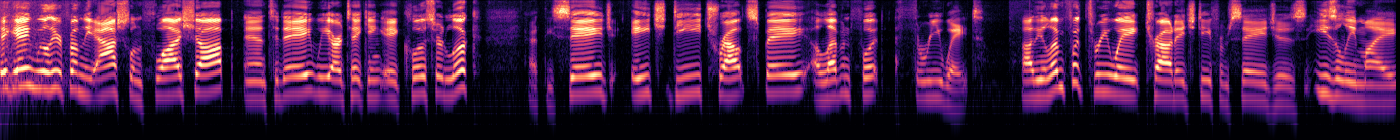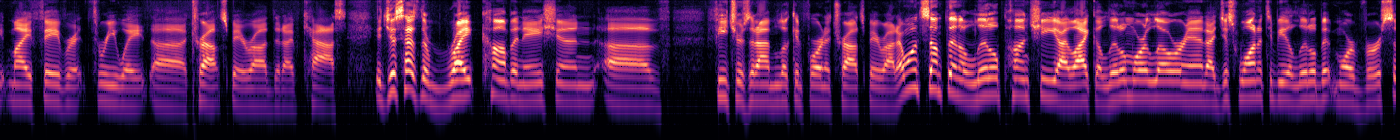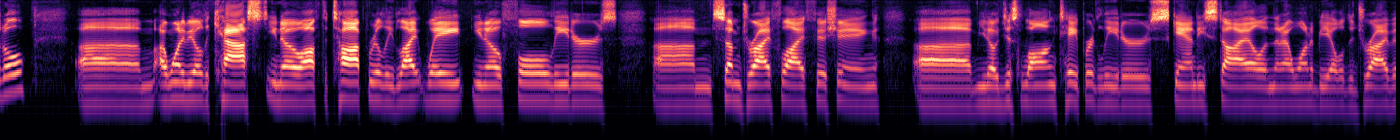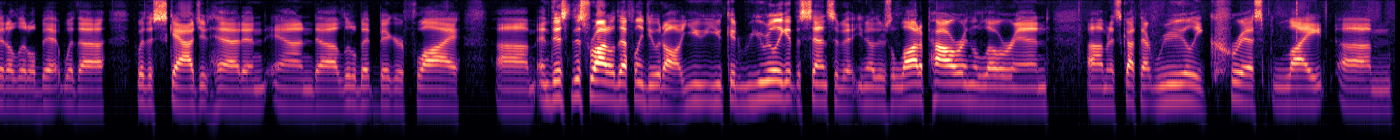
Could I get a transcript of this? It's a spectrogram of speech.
Hey gang, Will here from the Ashland Fly Shop, and today we are taking a closer look at the Sage HD Trout Spey 11 foot 3 weight. Uh, the 11 foot 3 weight Trout HD from Sage is easily my, my favorite 3 weight uh, trout Spey rod that I've cast. It just has the right combination of features that I'm looking for in a trout spey rod. I want something a little punchy. I like a little more lower end. I just want it to be a little bit more versatile. Um, I want to be able to cast, you know, off the top, really lightweight, you know, full leaders, um, some dry fly fishing, uh, you know, just long tapered leaders, Scandi style, and then I want to be able to drive it a little bit with a with a Skagit head and and a little bit bigger fly. Um, and this this rod will definitely do it all. You you could you really get the sense of it. You know, there's a lot of power in the lower end, um, and it's got that really crisp, light. Um,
